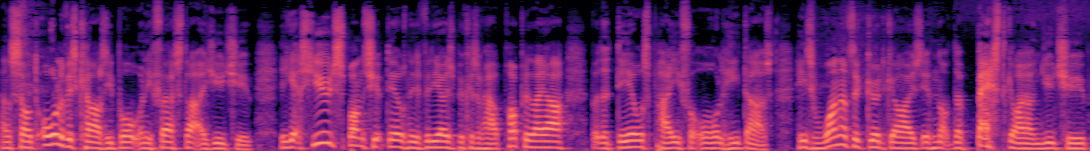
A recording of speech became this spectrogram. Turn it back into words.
and sold all of his cars he bought when he first started YouTube. He gets huge sponsorship deals in his videos because of how popular they are, but the deals pay for all he does. He's one of the good guys, if not the best guy on YouTube.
